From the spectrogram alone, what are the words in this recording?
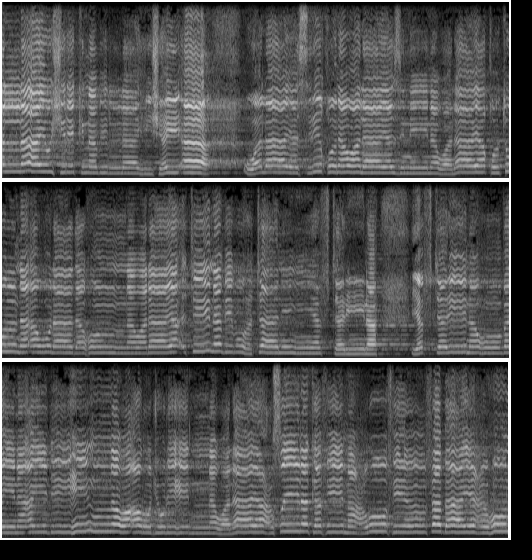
أن لا يشركن بالله شيئا ولا يسرقن ولا يزنين ولا يقتلن أولادهن ولا يأتين ببهتان يفترينه يفترينه بين أيديهن وأرجلهن ولا يعصينك في معروف فبايعهن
